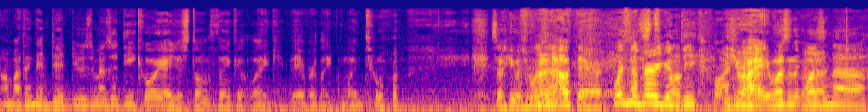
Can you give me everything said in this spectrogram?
Um, I think they did use him as a decoy. I just don't think it like they ever like went to him. so he was running Wasn't- out there. wasn't I a just very good decoy. You're right. It wasn't. It Yeah. wasn't a.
